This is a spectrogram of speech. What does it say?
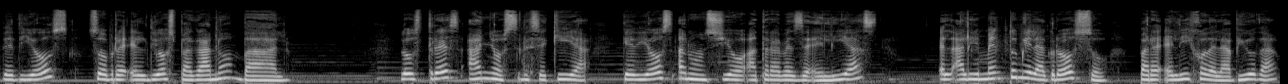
de Dios sobre el dios pagano Baal. Los tres años de sequía que Dios anunció a través de Elías, el alimento milagroso para el hijo de la viuda,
